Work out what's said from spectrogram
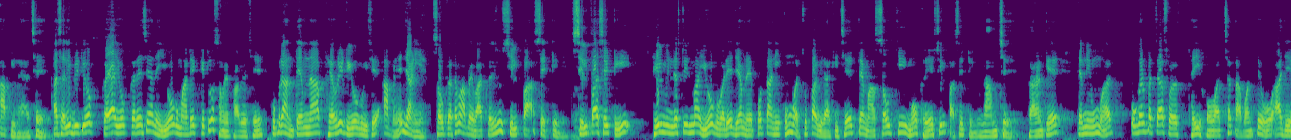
આપી રહ્યા છે. આ સેલિબ્રિટીઓ કયા યોગ કરે છે અને યોગ માટે કેટલો સમય ફાળવે છે? ઉપરાંત તેમના ફેવરિટ યોગ વિશે આપણે જાણીએ. સૌપ્રથમ આપણે વાત કરીશું શિલ્પા શેટ્ટીની. શિલ્પા શેટ્ટી ફિલ્મ ઇન્ડસ્ટ્રીઝમાં યોગ વડે જેમણે પોતાની ઉંમર છુપાવી રાખી છે, તેમાં સૌથી મોખરે શિલ્પા શેટ્ટીનું નામ છે. કારણ કે તેમની ઉંમર ઓગણપચાસ વર્ષ થઈ હોવા છતાં પણ તેઓ આજે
